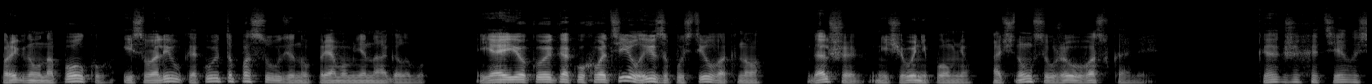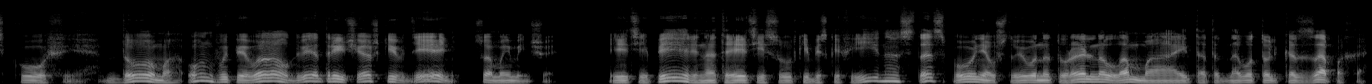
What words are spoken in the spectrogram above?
прыгнул на полку и свалил какую-то посудину прямо мне на голову. Я ее кое-как ухватил и запустил в окно. Дальше ничего не помню. Очнулся уже у вас в камере. Как же хотелось кофе. Дома он выпивал две-три чашки в день, самое меньшее. И теперь, на третьи сутки без кофеина, Стас понял, что его натурально ломает от одного только запаха,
